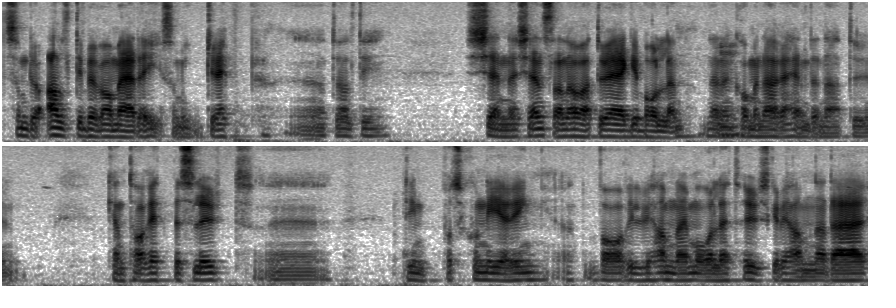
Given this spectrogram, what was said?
som du alltid behöver ha med dig som grepp. Eh, att du alltid känner känslan av att du äger bollen när mm. den kommer nära händerna. Att du kan ta rätt beslut. Eh, din positionering. Att var vill vi hamna i målet? Hur ska vi hamna där?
